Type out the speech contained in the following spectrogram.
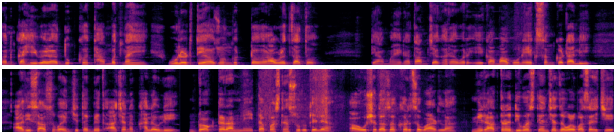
पण काही वेळा दुःख थांबत नाही उलट ते अजून घट्ट आवळत जातं. त्या महिन्यात आमच्या घरावर एका मागून एक संकट आली. आधी सासूबाईंची तब्येत अचानक खालवली. डॉक्टरांनी तपासण्या सुरू केल्या. औषधाचा खर्च वाढला. मी रात्र दिवस त्यांच्या जवळ बसायचे.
